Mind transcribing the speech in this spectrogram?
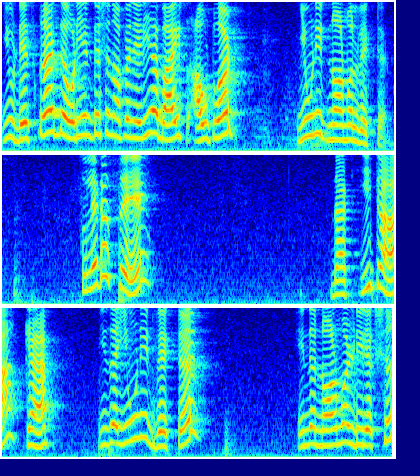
you describe the orientation of an area by its outward unit normal vector. So let us say that eta cap is a unit vector in the normal direction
